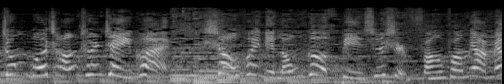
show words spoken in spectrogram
中国长春这一块，受惠你龙哥必须是方方面面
